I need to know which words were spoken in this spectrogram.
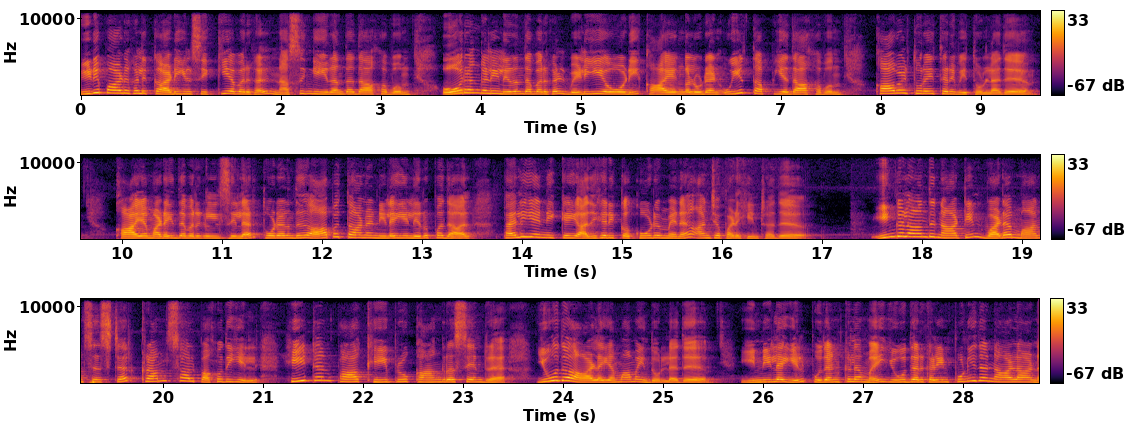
இடிபாடுகளுக்கு அடியில் சிக்கியவர்கள் நசுங்கி இறந்ததாகவும் ஓரங்களில் இருந்தவர்கள் வெளியே ஓடி காயங்களுடன் உயிர் தப்பியதாகவும் காவல்துறை தெரிவித்துள்ளது. காயமடைந்தவர்களில் சிலர் தொடர்ந்து ஆபத்தான நிலையில் இருப்பதால் பலி எண்ணிக்கை அதிகரிக்கக்கூடும் என அஞ்சப்படுகின்றது. இங்கிலாந்து நாட்டின் வட மான்செஸ்டர் கிரம்சால் பகுதியில் ஹீட்டன் பார்க் ஹீப்ரூ காங்கிரஸ் என்ற யூத ஆலயம் அமைந்துள்ளது. இந்நிலையில் புதன்கிழமை யூதர்களின் புனித நாளான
